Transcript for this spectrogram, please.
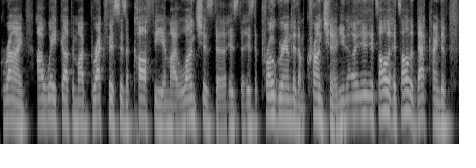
grind. I wake up and my breakfast is a coffee and my lunch is the is the is the program that I'm crunching. You know, it, it's all it's all of that kind of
